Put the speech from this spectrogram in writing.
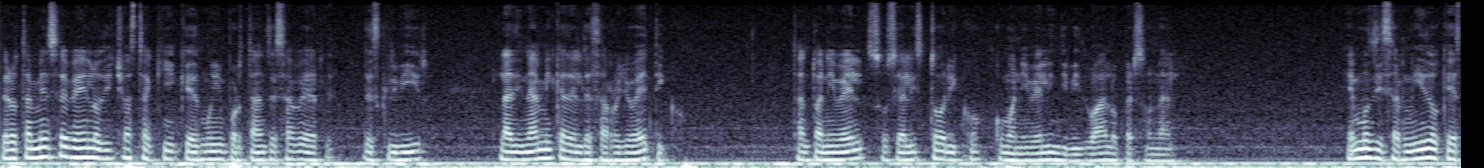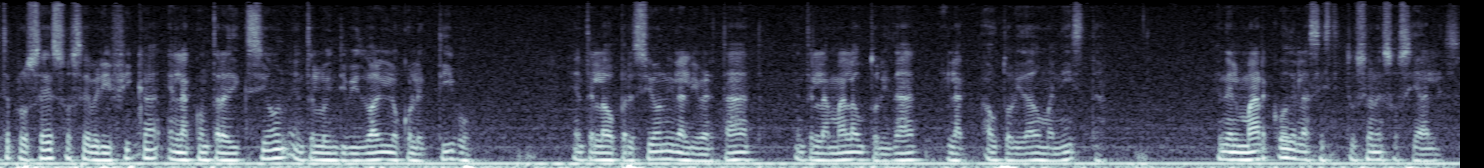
Pero también se ve en lo dicho hasta aquí que es muy importante saber describir la dinámica del desarrollo ético, tanto a nivel social histórico como a nivel individual o personal. Hemos discernido que este proceso se verifica en la contradicción entre lo individual y lo colectivo, entre la opresión y la libertad, entre la mala autoridad y la autoridad humanista, en el marco de las instituciones sociales.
